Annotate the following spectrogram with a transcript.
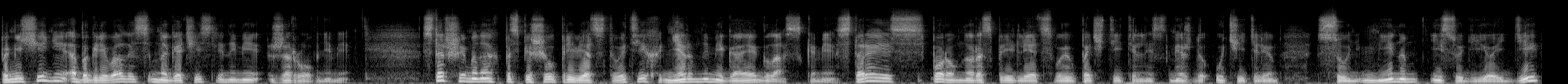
Помещение обогревалось многочисленными жаровнями. Старший монах поспешил приветствовать их, нервно мигая глазками. Стараясь поровну распределять свою почтительность между учителем Сунь Мином и судьей Ди,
